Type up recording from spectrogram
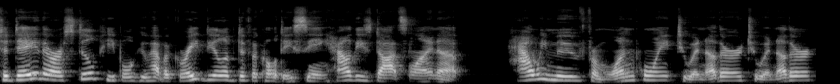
Today, there are still people who have a great deal of difficulty seeing how these dots line up, how we move from one point to another to another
